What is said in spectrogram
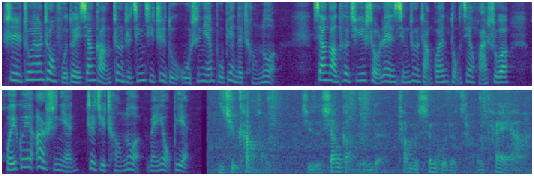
是中央政府对香港政治经济制度五十年不变的承诺。香港特区首任行政长官董建华说：“回归二十年，这句承诺没有变。你去看好了，其实香港人的他们生活的常态啊、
